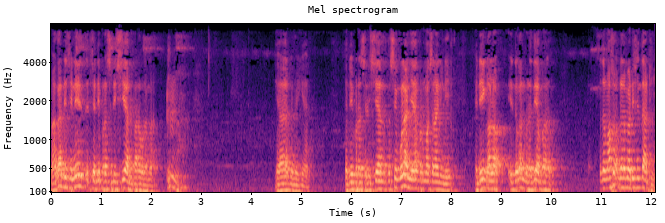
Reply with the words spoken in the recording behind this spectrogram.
Maka di sini terjadi perselisihan para ulama. ya, demikian. Jadi perselisihan kesimpulannya permasalahan ini. Jadi kalau itu kan berarti apa? Termasuk dalam hadis tadi.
